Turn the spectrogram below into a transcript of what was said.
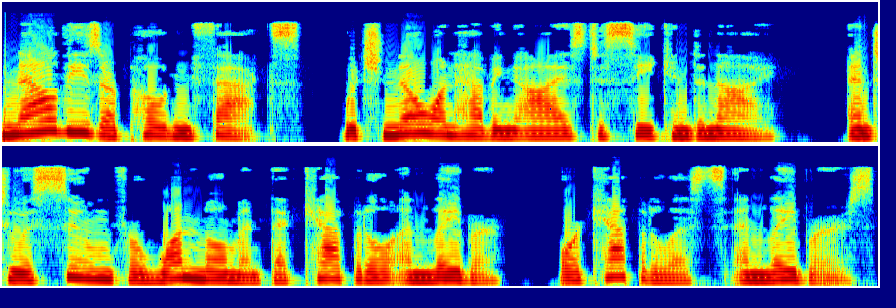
Now these are potent facts, which no one having eyes to see can deny, and to assume for one moment that capital and labor, or capitalists and laborers,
